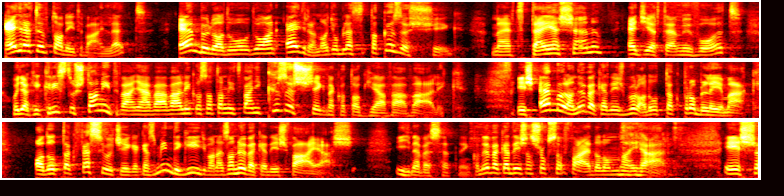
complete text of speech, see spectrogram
Egyre több tanítvány lett, ebből adódóan egyre nagyobb lesz a közösség. Mert teljesen egyértelmű volt, hogy aki Krisztus tanítványává válik, az a tanítványi közösségnek a tagjává válik. És ebből a növekedésből adottak problémák, adottak feszültségek. Ez mindig így van, ez a növekedés fájás. Így nevezhetnénk. A növekedés az sokszor fájdalommal jár. És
